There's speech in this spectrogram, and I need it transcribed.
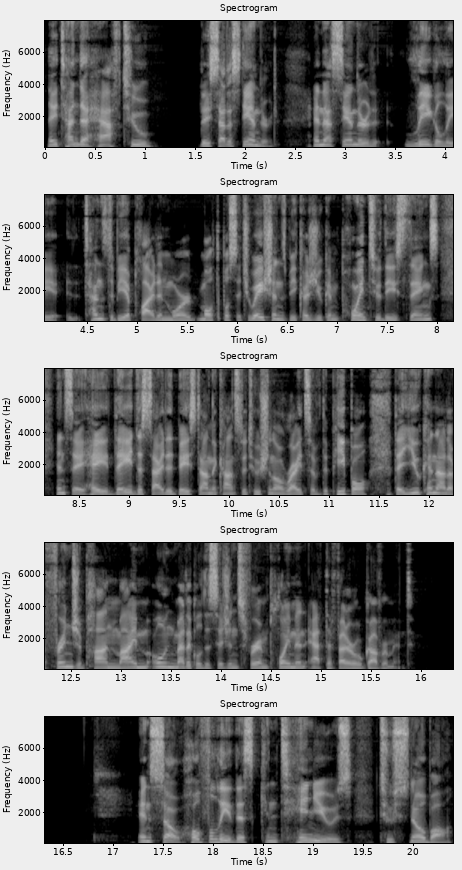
they tend to have to. They set a standard, and that standard legally tends to be applied in more multiple situations because you can point to these things and say, "Hey, they decided based on the constitutional rights of the people that you cannot infringe upon my own medical decisions for employment at the federal government." And so hopefully this continues to snowball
